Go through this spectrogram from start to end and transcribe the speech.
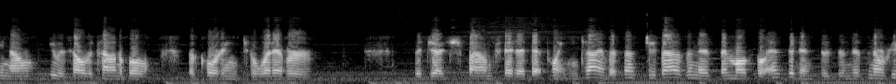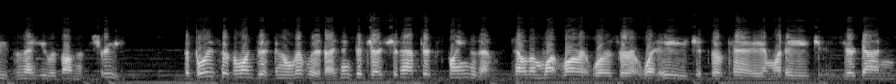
you know, he was held accountable according to whatever the judge found fit at that point in time. But since 2000, there's been multiple incidences, and there's no reason that he was on the street. The boys are the ones that are going to live with it. I think the judge should have to explain to them, tell them what law it was or at what age it's okay and what age you're done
